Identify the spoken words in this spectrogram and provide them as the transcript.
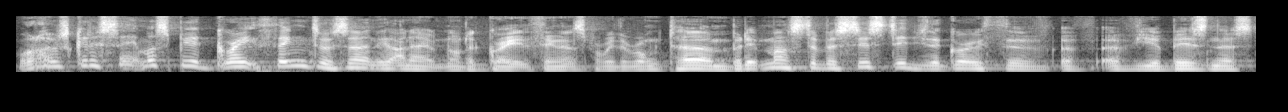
well, I was going to say it must be a great thing to a certain. I know not a great thing. That's probably the wrong term, but it must have assisted the growth of, of, of your business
